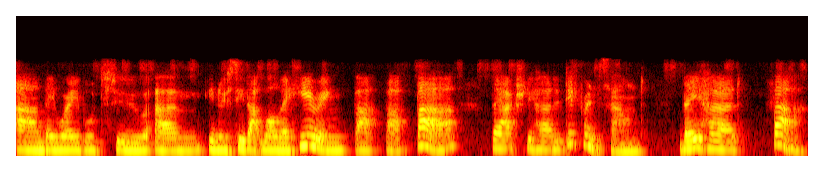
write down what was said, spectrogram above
and they were able to, um, you know, see that while they're hearing ba ba ba, they actually heard a different sound. They heard fa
